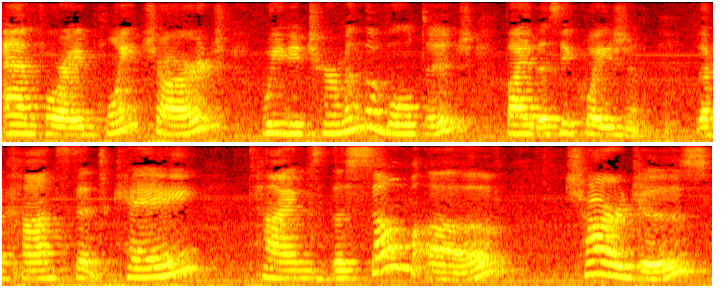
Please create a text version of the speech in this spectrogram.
And for a point charge, we determine the voltage by this equation. The constant K times the sum of charges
